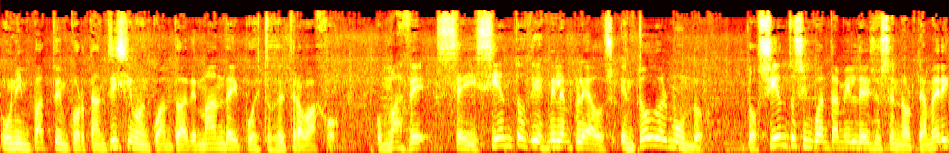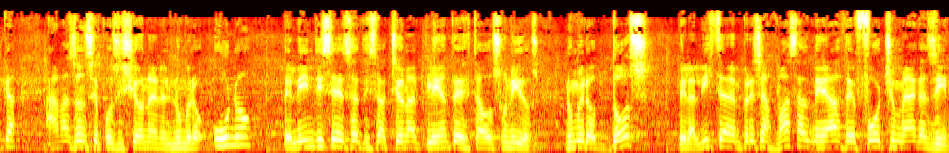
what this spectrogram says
un impacto importantísimo en cuanto a demanda y puestos de trabajo. Con más de 610 mil empleados en todo el mundo, 250 mil de ellos en Norteamérica, Amazon se posiciona en el número uno del índice de satisfacción al cliente de Estados Unidos, número dos de la lista de empresas más admiradas de Fortune Magazine,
